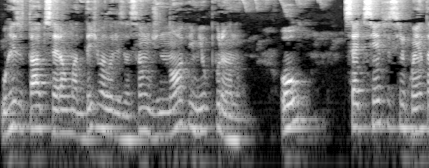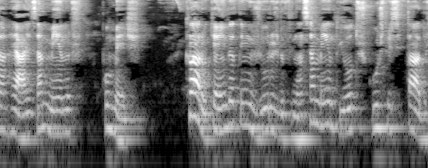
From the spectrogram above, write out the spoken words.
O resultado será uma desvalorização de 9 mil por ano, ou 750 reais a menos por mês. Claro que ainda tem os juros do financiamento e outros custos citados,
